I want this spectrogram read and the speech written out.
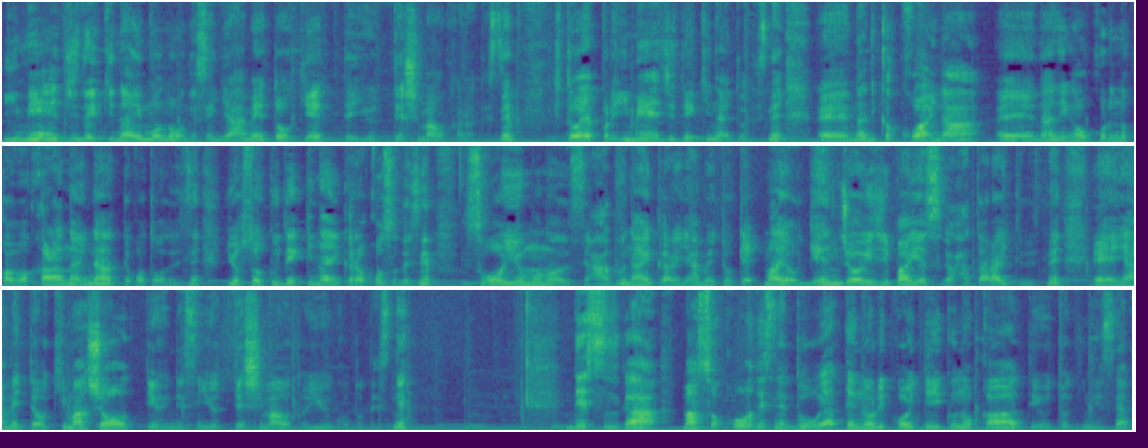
イメージできないものをですね、やめとけって言ってしまうからですね、人はやっぱりイメージできないとですね、えー、何か怖いな、えー、何が起こるのかわからないなってことをですね、予測できないからこそですね、そういうものをですね、危ないからやめとけ。まあ、要現状維持バイアスが働いてですね、えー、やめておきましょうっていうふうにですね、言ってしまうということですね。ですが、まあそこをですね、どうやって乗り越えていくのかっていう時にですね、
